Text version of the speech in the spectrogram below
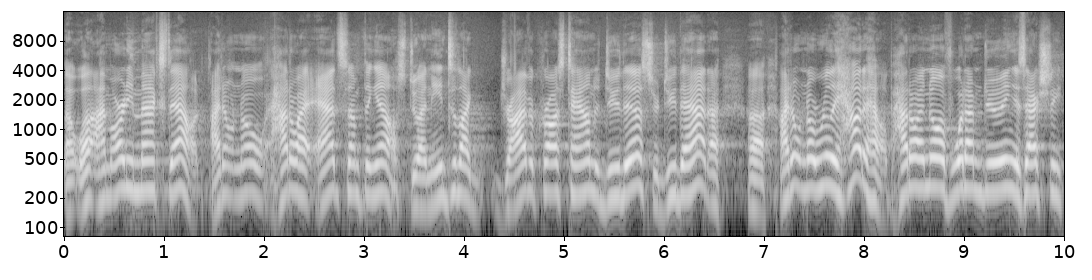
well, I'm already maxed out. I don't know. How do I add something else? Do I need to like drive across town to do this or do that? I, uh, I don't know really how to help. How do I know if what I'm doing is actually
